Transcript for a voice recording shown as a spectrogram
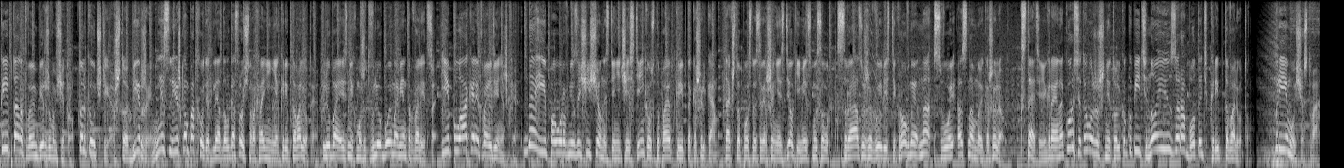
крипта на твоем биржевом счету. Только учти, что биржи не слишком подходят для долгосрочного хранения криптовалюты. Любая из них может в любой момент обвалиться. И плакали твои денежки. Да и по уровню защищенности они частенько уступают криптокошелькам. Так что после совершения сделки имеет смысл сразу же вывести кровные на свой основной кошелек. Кстати, играя на курсе, ты можешь не только купить, но и заработать криптовалюту. Преимущества.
